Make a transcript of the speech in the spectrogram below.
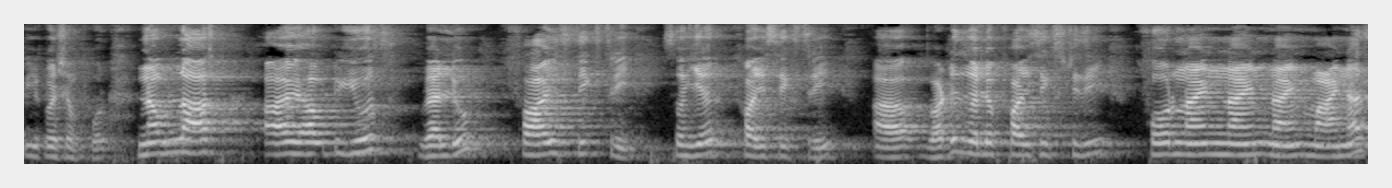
Equation 4 now last i have to use value 563 so here 563 uh, what is value of 563 4999 minus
